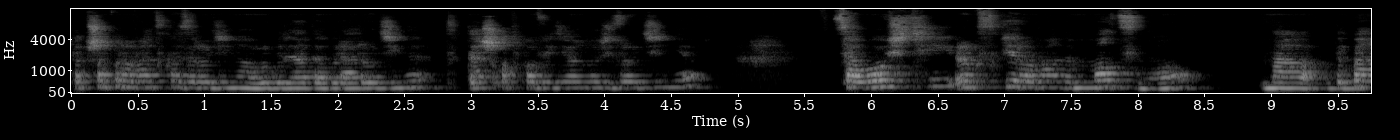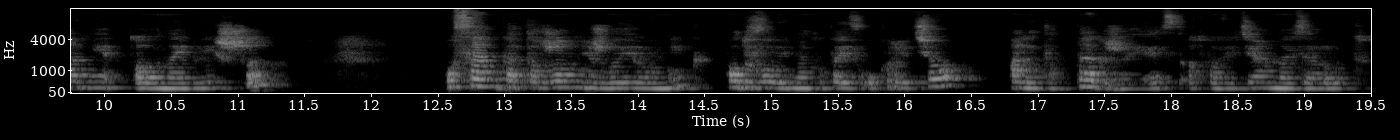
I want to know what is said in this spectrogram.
to przeprowadzka z rodziną lub dla dobra rodziny, to też odpowiedzialność w rodzinie. W całości rok skierowany mocno na dbanie o najbliższych. Ósemka to żołnierz wojownik, podwójna tutaj w ukryciu, ale to także jest odpowiedzialność za ród,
